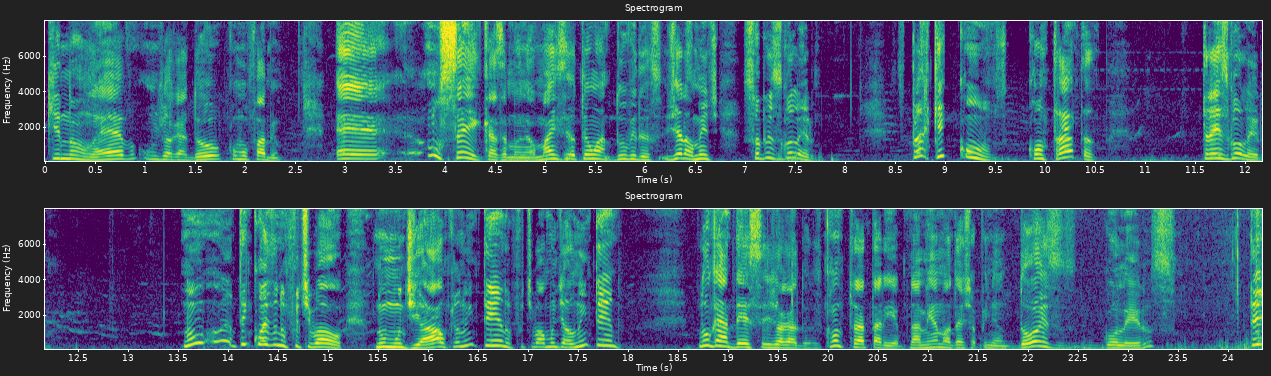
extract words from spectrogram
que não leva um jogador como o Fabinho? É, não sei, Casa Manuel, mas eu tenho uma dúvida, geralmente, sobre os goleiros. Para que con contrata três goleiros? Não, tem coisa no futebol, no Mundial, que eu não entendo. Futebol Mundial, não entendo lugar desses jogadores, contrataria, na minha modesta opinião, dois goleiros. Tem,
